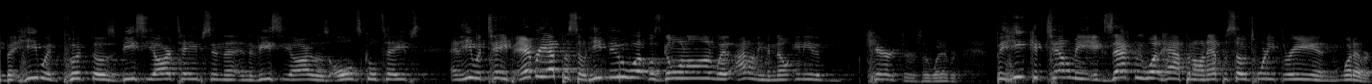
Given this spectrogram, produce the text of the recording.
but he would put those VCR tapes in the, in the VCR, those old school tapes, and he would tape every episode. He knew what was going on with, I don't even know any of the characters or whatever. But he could tell me exactly what happened on episode 23 and whatever.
